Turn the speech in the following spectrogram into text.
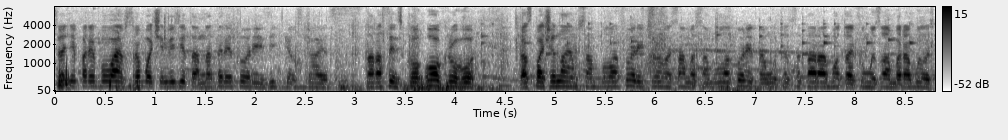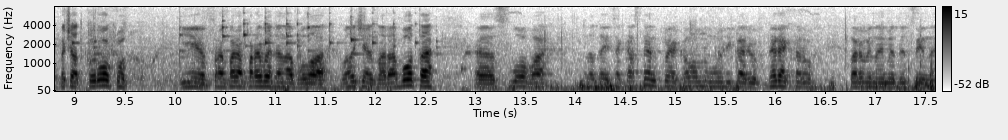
Сьогодні перебуваємо з робочим візитом на території Зітьківського Старостинського округу. Розпочинаємо з амбулаторії. Чому саме з амбулаторії? Тому що це та робота, яку ми з вами робили з початку року. І пр- пр- проведена була величезна робота. Е, Слово надається Костенку, як головному лікарю, директору первинної медицини.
